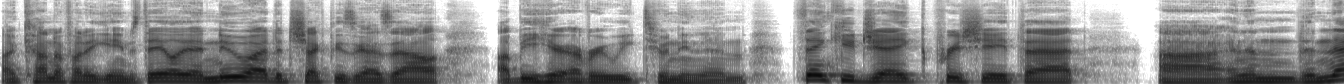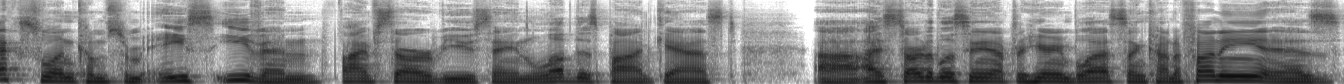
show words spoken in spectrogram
on Kind of Funny Games Daily, I knew I had to check these guys out. I'll be here every week tuning in. Thank you, Jake. Appreciate that. Uh, and then the next one comes from Ace Even, five star review saying, Love this podcast. Uh, I started listening after hearing Bless on Kind of Funny, as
